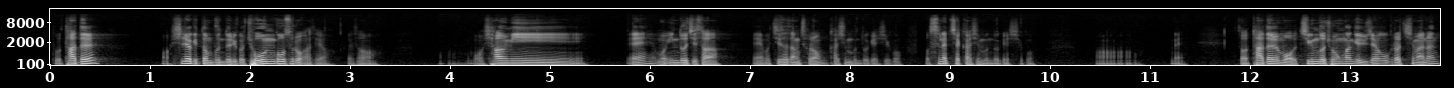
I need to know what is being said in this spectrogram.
또 다들 어, 실력 있던 분들이고 좋은 곳으로 가세요. 그래서 어, 뭐 샤오미의 뭐 인도 지사 뭐 지사장처럼 가신 분도 계시고 뭐 스냅챗 가신 분도 계시고 어, 다들 뭐 지금도 좋은 관계 유지하고 그렇지만은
